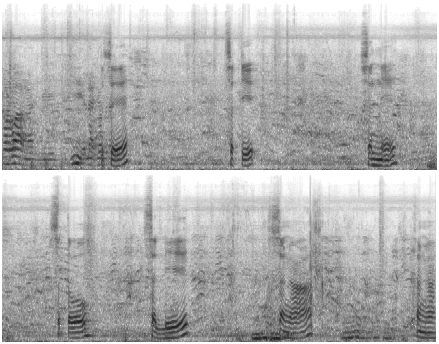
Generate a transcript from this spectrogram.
ကျော်တော့ငါကြီးရလက်ကျော်30 17 12 13 14 15 15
